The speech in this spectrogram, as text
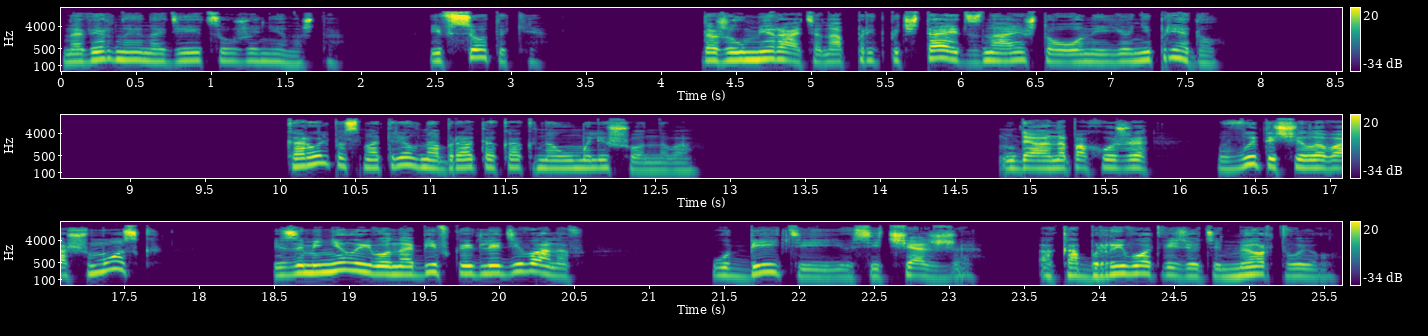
Наверное, надеяться уже не на что. И все-таки даже умирать она предпочитает, зная, что он ее не предал. Король посмотрел на брата как на умалишенного. «Да, она, похоже, вытащила ваш мозг и заменила его набивкой для диванов. Убейте ее сейчас же, а к обрыву отвезете мертвую».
